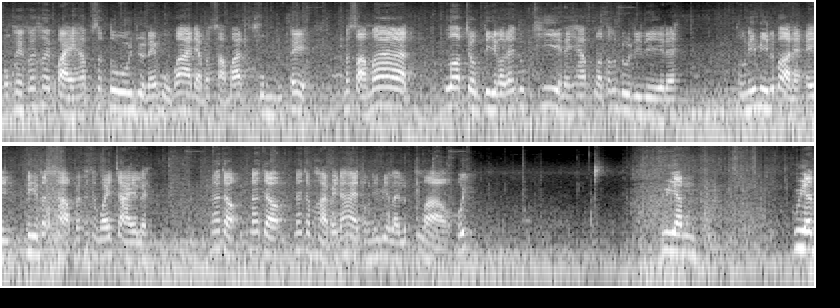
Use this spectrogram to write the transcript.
โอเคค่อย ๆ ไปครับศัตรูอยู่ในหมู่บ้านเนี่ยมันสามารถคุมเอ้ มันสามารถรอบโจมตีเราได้ทุกที่นะครับ เราต้องดูดีๆเลย ตรงนี้มีหรือเปล่าเนี่ยไอ้ตีตะขาบไม่ค่อยจะไว้ใจเลย น่าจะน่าจะน่าจะผ่านไปได้ ตรงนี้มีอะไรหรือเปล่าอุ้ยเกวียนเกวียน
